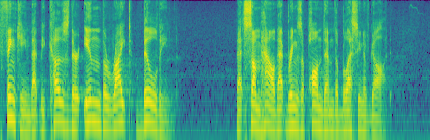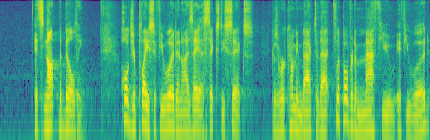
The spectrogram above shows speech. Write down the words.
thinking that because they're in the right building, that somehow that brings upon them the blessing of God. It's not the building. Hold your place, if you would, in Isaiah 66, because we're coming back to that. Flip over to Matthew, if you would,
